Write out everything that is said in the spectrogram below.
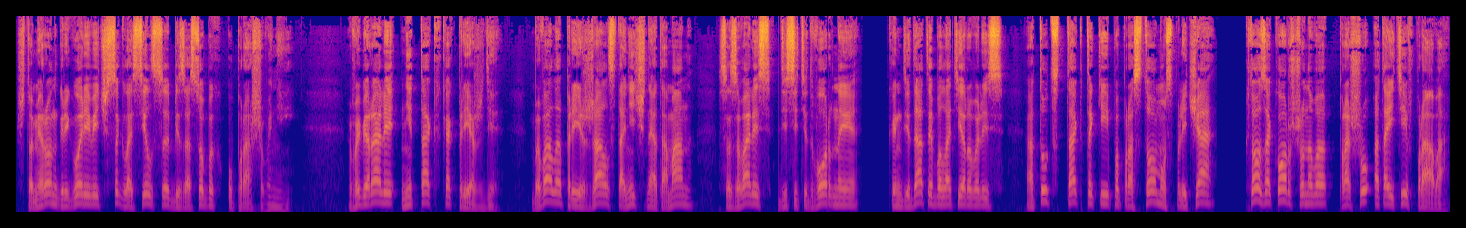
что Мирон Григорьевич согласился без особых упрашиваний. Выбирали не так, как прежде. Бывало, приезжал станичный атаман, созывались десятидворные, кандидаты баллотировались, а тут так-таки по-простому, с плеча, кто за Коршунова, прошу отойти вправо.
